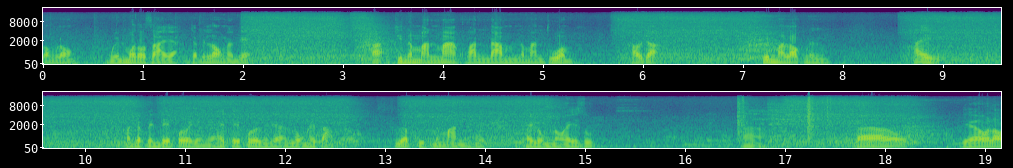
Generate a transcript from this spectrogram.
ร่องร่องๆเหมือนมอเตอร์ไซค์อะจะเป็นร่องแบบนี้ถ้ากินน้ำมันมากควันดำน้ำมันท่วม เขาจะขึ้นมาล็อกหนึ่งให้ มันจะเป็นเทปเปอร์อย่างนี้ให้เทปเปอร์ตรงนี้ลงให้ต่ำเพื่อปิดน้ำมันให้ให้ลงน้อยที่สุดอ่าแล้วเดี๋ยวเรา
